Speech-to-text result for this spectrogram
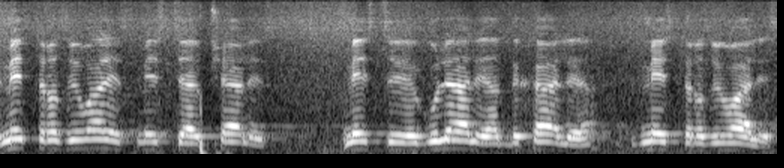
вместе развивались, вместе общались, вместе гуляли, отдыхали, вместе развивались.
